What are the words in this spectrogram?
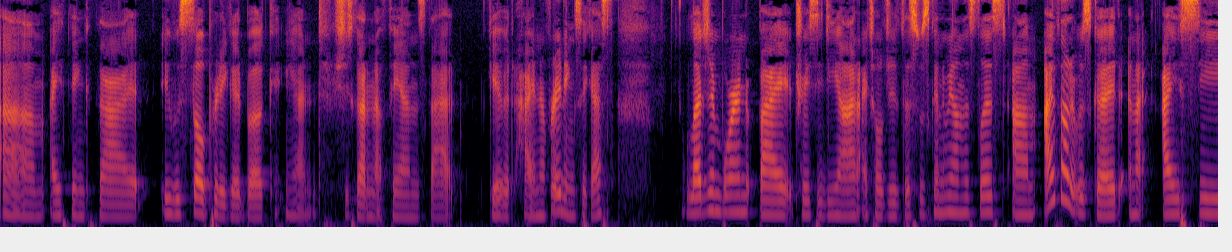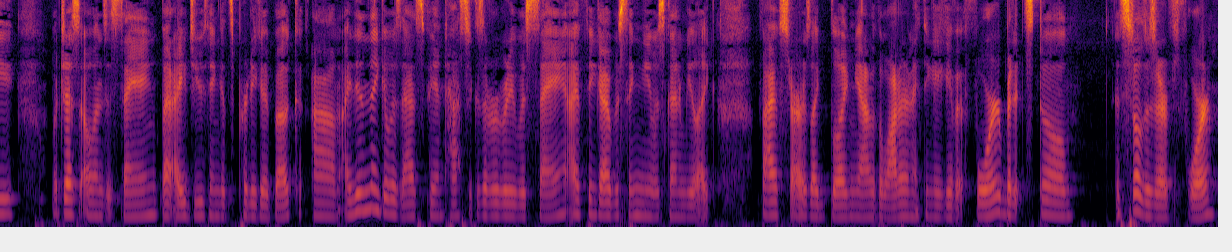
um, I think that it was still a pretty good book and she's got enough fans that gave it high enough ratings, I guess. Legendborn by Tracy Deonn. I told you this was going to be on this list. Um, I thought it was good, and I, I see what Jess Owens is saying, but I do think it's a pretty good book. Um, I didn't think it was as fantastic as everybody was saying. I think I was thinking it was going to be like five stars, like blowing me out of the water, and I think I gave it four, but it still it still deserves four.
